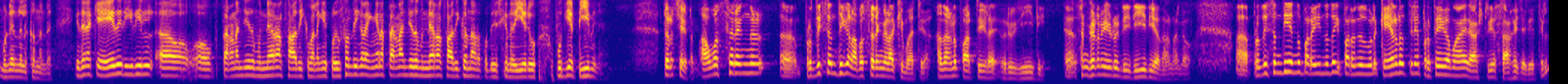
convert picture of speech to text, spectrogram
മുന്നിൽ നിൽക്കുന്നുണ്ട്. ഇതിനൊക്കെ ഏത് രീതിയിൽ തരണം ചെയ്ത് മുന്നേറാൻ സാധിക്കും? അല്ലെങ്കിൽ പ്രതിസന്ധികൾ എങ്ങനെ തരണം ചെയ്ത് മുന്നേറാൻ സാധിക്കും എന്നാണ് പ്രതീക്ഷിക്കുന്നത് ഈ ഒരു പുതിയ ടീമിന്? തീർച്ചയായിട്ടും. അവസരങ്ങൾ പ്രതിസന്ധികൾ അവസരങ്ങളാക്കി മാറ്റുക. അതാണ് പാർട്ടിയുടെ ഒരു രീതി. സംഘടനയുടെ ഒരു രീതി അതാണല്ലോ. പ്രതിസന്ധി എന്ന് പറയുന്നത് ഈ പറഞ്ഞതുപോലെ കേരളത്തിലെ പ്രത്യേകമായ രാഷ്ട്രീയ സാഹചര്യത്തിൽ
